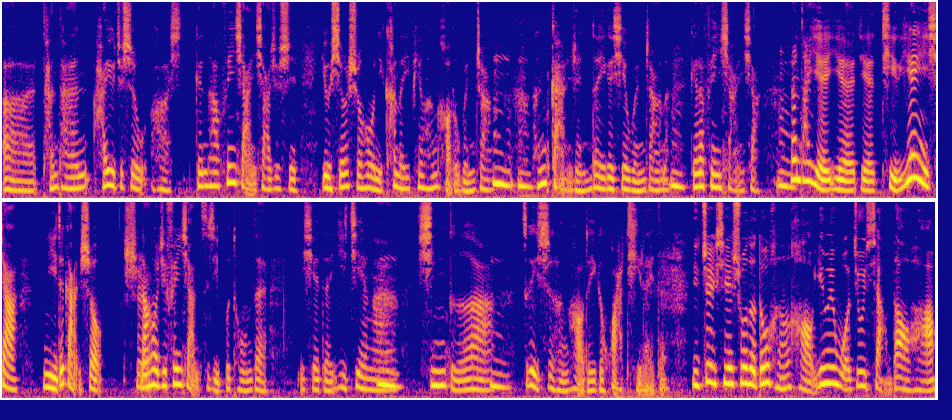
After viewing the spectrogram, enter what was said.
呃，谈谈，还有就是啊，跟他分享一下，就是有些时候你看了一篇很好的文章，嗯嗯。很感人的一个些文章呢，嗯。给他分享一下，嗯。让他也也也体验一下你的感受，是，然后就分享自己不同的一些的意见啊、嗯。心得啊，嗯。这个也是很好的一个话题来的。你这些说的都很好，因为我就想到哈，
